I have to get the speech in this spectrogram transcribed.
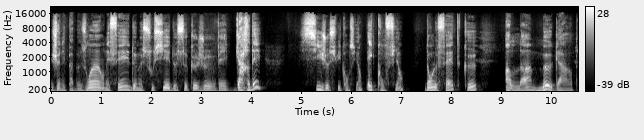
Je n'ai pas besoin, en effet, de me soucier de ce que je vais garder si je suis conscient et confiant dans le fait que Allah me garde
